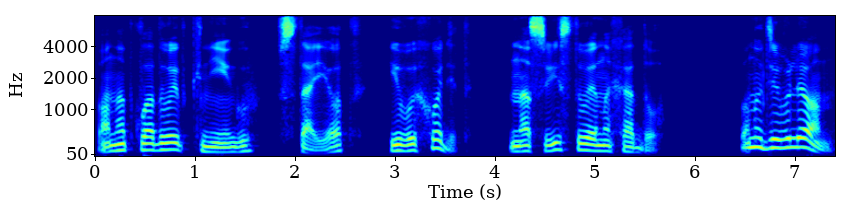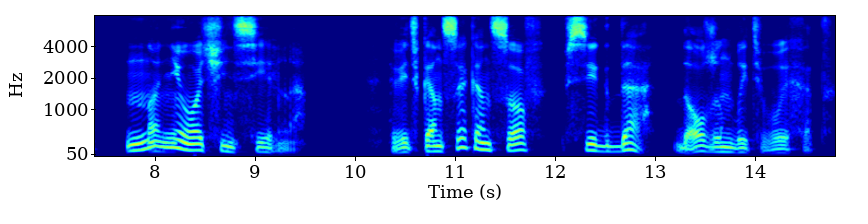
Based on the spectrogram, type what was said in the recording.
Он откладывает книгу, встает и выходит, насвистывая на ходу. Он удивлен, но не очень сильно. Ведь в конце концов всегда должен быть выход.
